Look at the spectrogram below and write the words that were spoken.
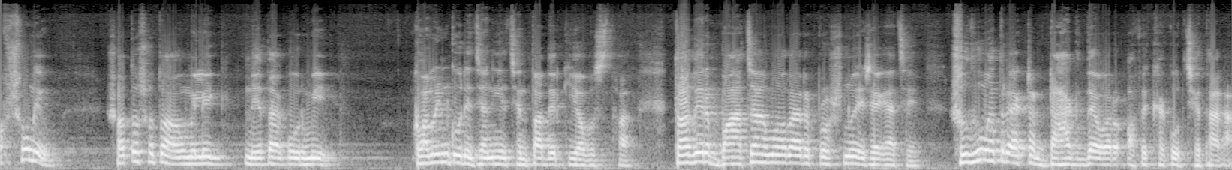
অপশনেও শত শত আওয়ামী লীগ নেতা কর্মী কমেন্ট করে জানিয়েছেন তাদের কি অবস্থা। তাদের বাঁচা মরার প্রশ্ন এসে গেছে। শুধুমাত্র একটা ডাক দেওয়ার অপেক্ষা করছে তারা।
